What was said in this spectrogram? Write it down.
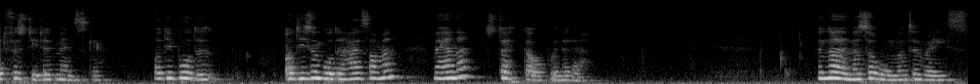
et forstyrret menneske. Og de, bodde, og de som bodde her sammen med henne, støtta opp under det. Hun nærmet seg rommet til Race.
